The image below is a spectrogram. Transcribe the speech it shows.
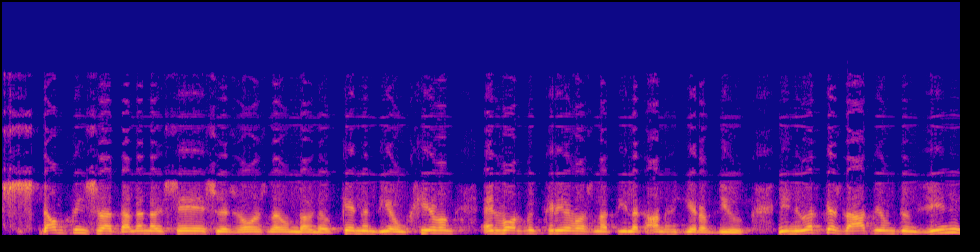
stompies wat hulle nou sê soos ons nou nou nou ken in die omgewing en word bekree was natuurlik aangekeer op die hoek. Die Noordkus daartoe om te sien nie,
